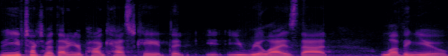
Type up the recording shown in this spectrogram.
You've talked about that on your podcast, Kate, that you realize that loving you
